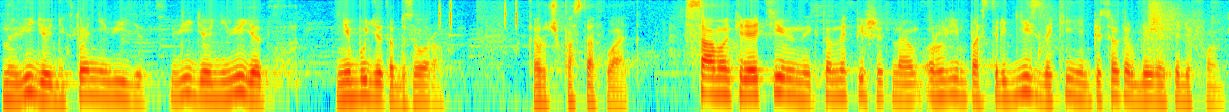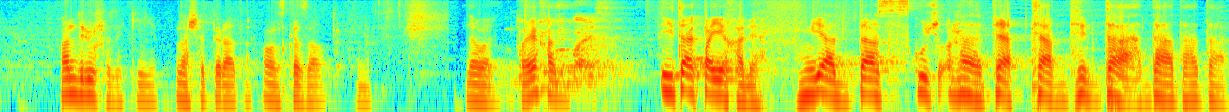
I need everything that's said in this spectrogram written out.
Но видео никто не видит. Видео не видят, не будет обзоров. Короче, поставь лайк. Самый креативный, кто напишет нам «Рувим, постригись», закинем 500 рублей на телефон. Андрюша закинет, наш оператор, он сказал. Давай, поехали? Итак, поехали. Я да, скучу. Да, да, да, да,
